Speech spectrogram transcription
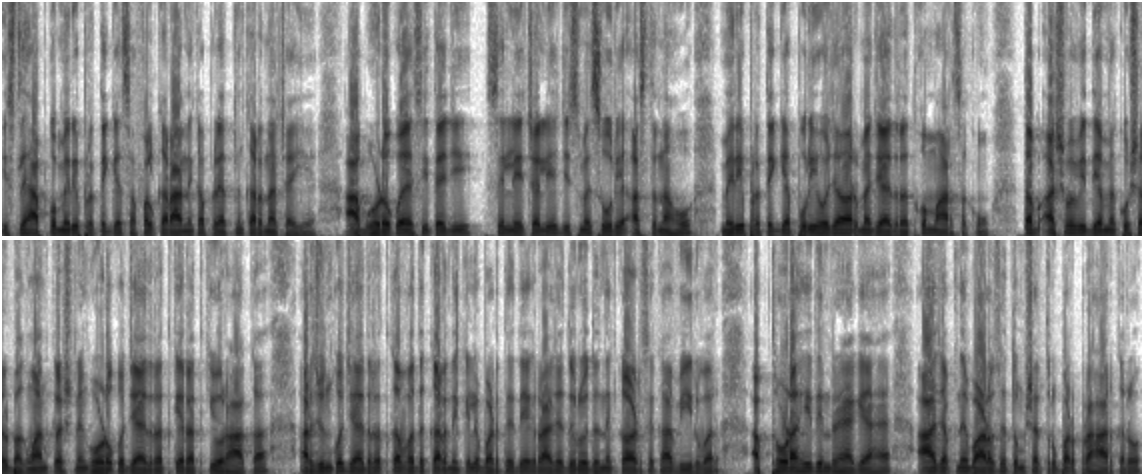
इसलिए आपको मेरी प्रतिज्ञा सफल कराने का प्रयत्न करना चाहिए। आप घोड़ों को ऐसी तेज़ी से ले चलिए जिसमें सूर्य अस्त न हो, मेरी प्रतिज्ञा पूरी हो जाए और मैं जयद्रथ को मार सकूँ। तब अश्वविद्या में कुशल भगवान कृष्ण ने घोड़ों को जयद्रथ के रथ की ओर हाका। अर्जुन को जयद्रथ का वध करने के लिए बढ़ते देख राजा दुर्योधन ने कर्ण से कहा, वीरवर, अब थोड़ा ही दिन रह गया है। आज अपने बाड़ों से तुम शत्रु पर प्रहार करो।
